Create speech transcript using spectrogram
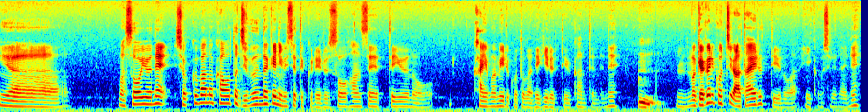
いやーまあそういうね職場の顔と自分だけに見せてくれる相反性っていうのを垣間見ることができるっていう観点でね、うん。うん。まあ、逆にこっちが与えるっていうのはいいかもしれないね、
